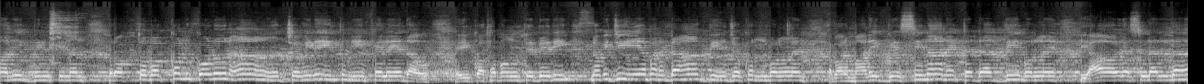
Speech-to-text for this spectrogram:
মালিক বিন সিনান, রক্ত বক্ষণ করো না জমিনেই তুমি ফেলে দাও। এই কথা বলতে দেরি, নবীজি আবার ডাক দিয়ে যখন বললেন, আবার মালিক বিন সিনান একটা ডাক দিয়ে বললেন, ইয়া রাসূলুল্লাহ,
